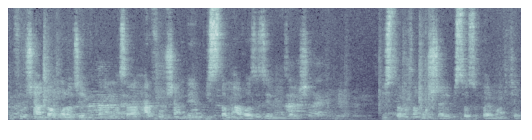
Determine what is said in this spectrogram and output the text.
این فروشنده ها مراجعه می‌کنن. مثلا هر فروشنده 20 تا مغازه زیر نظرشه 20 تا مثلا مشتری 20 تا سوپرمارکت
